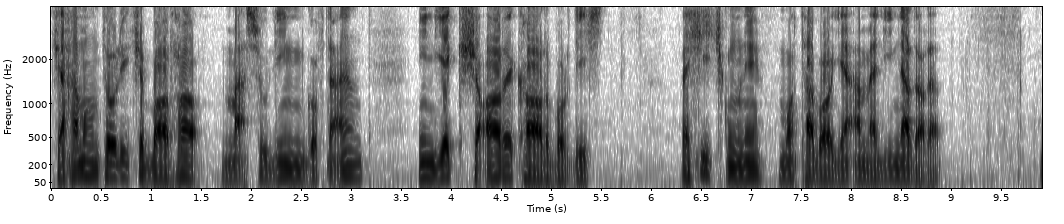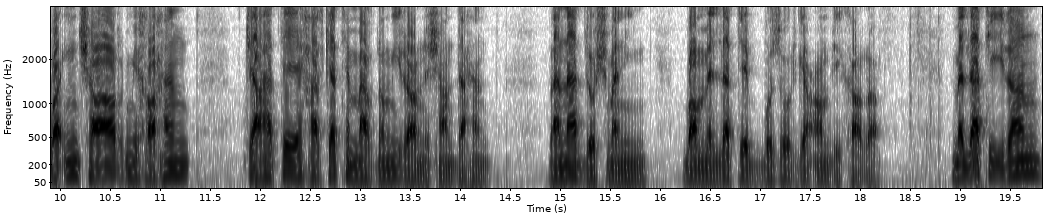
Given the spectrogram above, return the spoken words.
که همانطوری که بارها مسئولین گفتند این یک شعار کاربردی است و هیچ گونه محتوای عملی ندارد. با این شعار می‌خواهند جهت حرکت مردمی را نشان دهند و نه دشمنی با ملت بزرگ آمریکا را. ملت ایران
